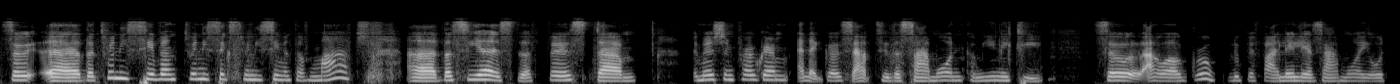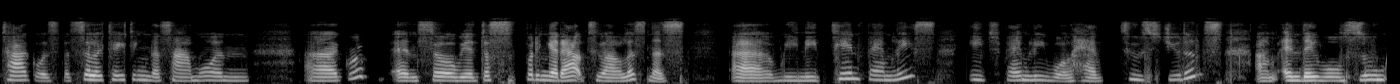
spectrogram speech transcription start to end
So uh, the 27th, 26th, 27th of March uh, this year is the first um, immersion program, and it goes out to the Samoan community. So our group, Lupe Failelia Samoa is facilitating the Samoan uh, group, and so we're just putting it out to our listeners. Uh, we need 10 families. Each family will have two students, um, and they will Zoom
